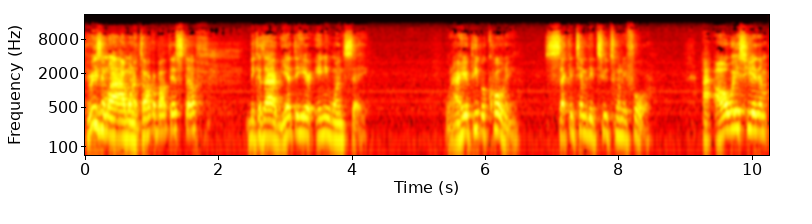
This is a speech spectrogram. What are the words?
The reason why I want to talk about this stuff, because I have yet to hear anyone say, when I hear people quoting 2 Timothy 2.24, I always hear them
